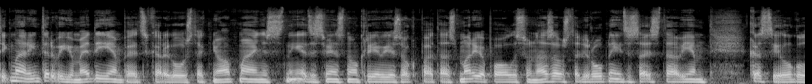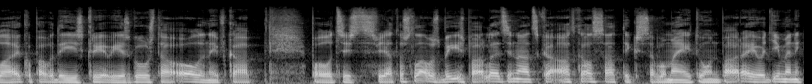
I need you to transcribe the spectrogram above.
Tikmēr interviju medijiem pēc karagūstekņu apmaiņas sniedzis viens no Krievijas okupētās Mariupolis un Azovstaļu rūpnīcas aizstāvjiem, kas kas ilgu laiku pavadījis Krievijas gūstā Olenivkā. Policists Vjatoslavs bijis pārliecināts, ka atkal satiks savu meitu un pārējo ģimeni,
